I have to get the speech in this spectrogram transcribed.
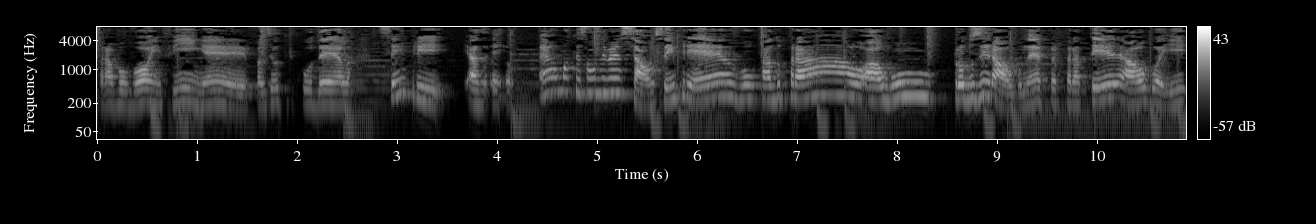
para a vovó, enfim, é fazer o tricô dela. Sempre é, é uma questão universal, sempre é voltado para algum produzir algo, né? Para ter algo aí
